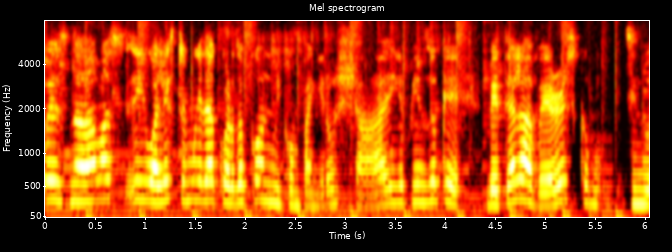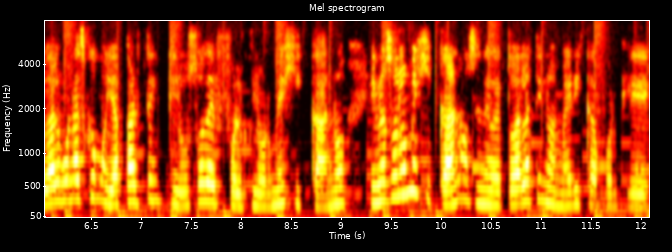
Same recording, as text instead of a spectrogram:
Pues nada más, igual estoy muy de acuerdo con mi compañero Shai. Yo pienso que Vete a la Verse, como, sin duda alguna, es como ya parte incluso del folclore mexicano. Y no solo mexicano, sino de toda Latinoamérica, porque,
